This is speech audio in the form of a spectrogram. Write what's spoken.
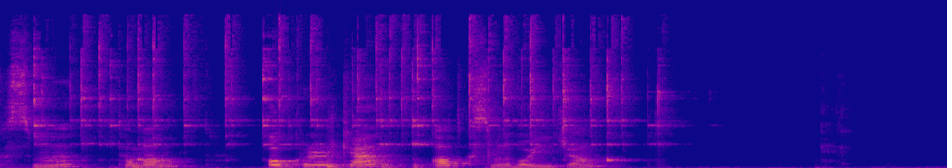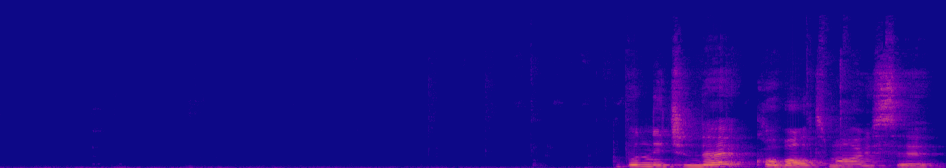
Kısmı tamam. O alt kısmını boyayacağım. Bunun için de kobalt mavisi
